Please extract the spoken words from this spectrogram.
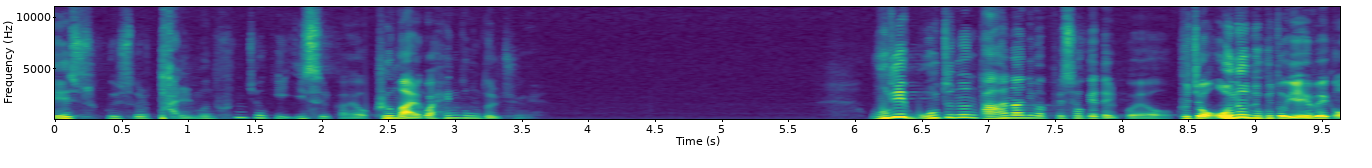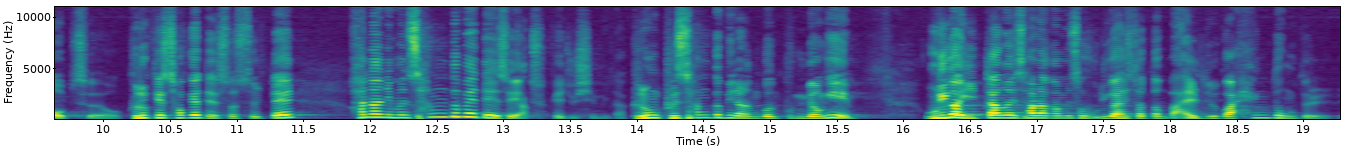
예수 그리스도를 닮은 흔적이 있을까요? 그 말과 행동들 중에. 우리 모두는 다 하나님 앞에 서게 될 거예요. 그죠? 어느 누구도 예외가 없어요. 그렇게 서게 됐었을 때 하나님은 상급에 대해서 약속해 주십니다. 그럼 그 상급이라는 건 분명히 우리가 이 땅을 살아가면서 우리가 했었던 말들과 행동들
